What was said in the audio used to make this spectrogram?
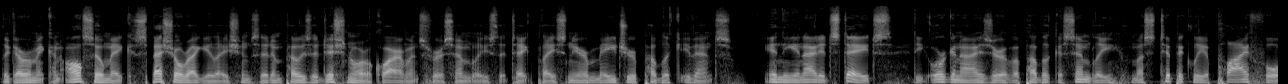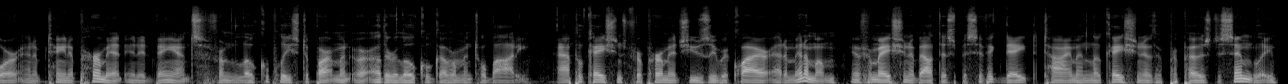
The government can also make special regulations that impose additional requirements for assemblies that take place near major public events. In the United States, the organizer of a public assembly must typically apply for and obtain a permit in advance from the local police department or other local governmental body. Applications for permits usually require, at a minimum, information about the specific date, time, and location of the proposed assembly,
